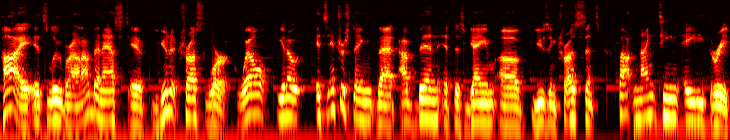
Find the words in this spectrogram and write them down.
Hi, it's Lou Brown. I've been asked if unit trusts work. Well, you know, it's interesting that I've been at this game of using trust since about 1983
